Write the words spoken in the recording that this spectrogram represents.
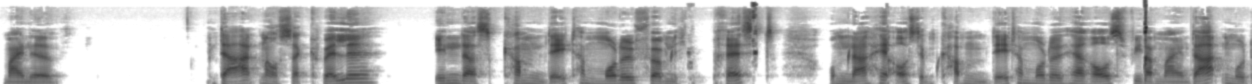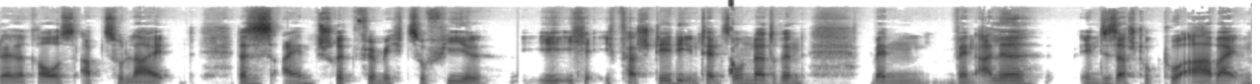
meine Daten aus der Quelle in das Common Data Model förmlich gepresst, um nachher aus dem Common Data Model heraus wieder mein Datenmodell raus abzuleiten. Das ist ein Schritt für mich zu viel. Ich, ich, ich verstehe die Intention da drin, wenn, wenn alle in dieser Struktur arbeiten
